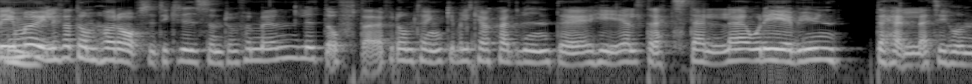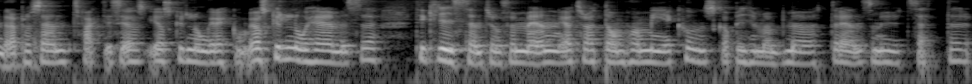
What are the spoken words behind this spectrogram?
Det är möjligt att de hör av sig till kriscentrum för män lite oftare, för de tänker väl kanske att vi inte är helt rätt ställe, och det är vi ju inte heller till 100% faktiskt. Jag, jag, skulle nog rekomm- jag skulle nog hänvisa till kriscentrum för män. Jag tror att de har mer kunskap i hur man bemöter en som utsätter.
